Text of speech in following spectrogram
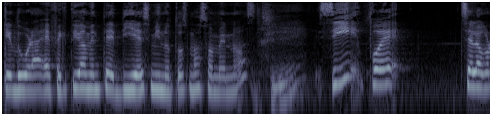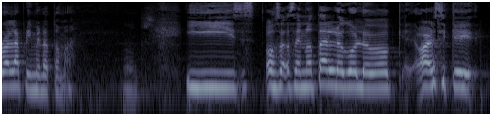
que dura efectivamente 10 minutos más o menos. Sí. Sí, fue, se logró la primera toma. Pues. Y, o sea, se nota luego, luego, ahora sí que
